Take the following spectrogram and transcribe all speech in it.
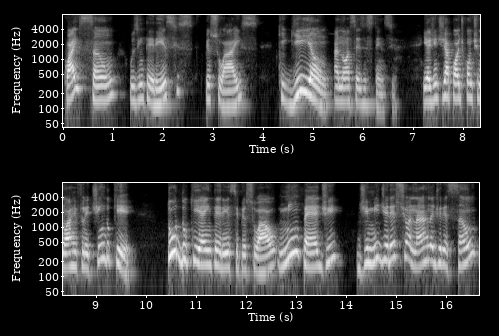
quais são os interesses pessoais que guiam a nossa existência. E a gente já pode continuar refletindo que tudo que é interesse pessoal me impede de me direcionar na direção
